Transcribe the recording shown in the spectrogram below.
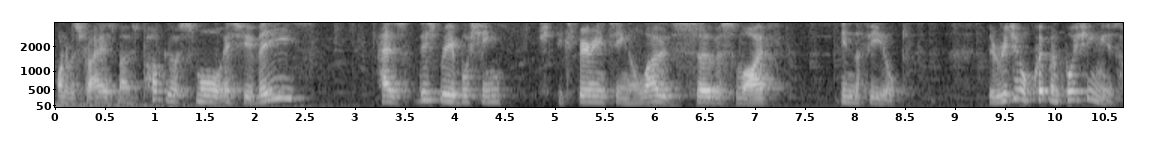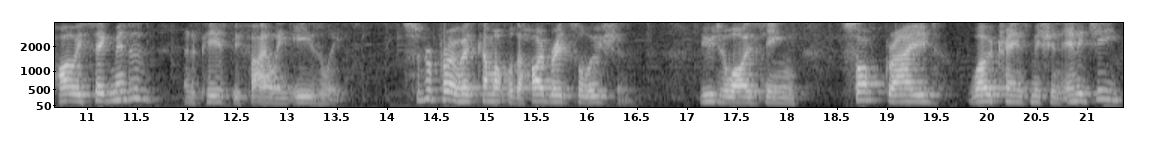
One of Australia's most popular small SUVs has this rear bushing experiencing a low service life in the field. The original equipment bushing is highly segmented and appears to be failing easily. SuperPro has come up with a hybrid solution utilising soft grade low transmission energy,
